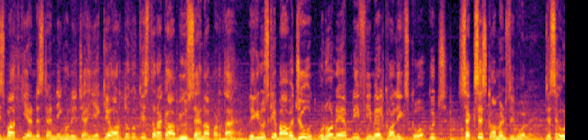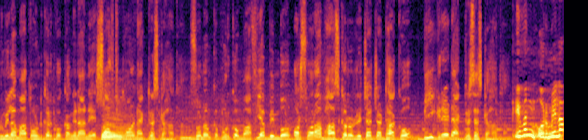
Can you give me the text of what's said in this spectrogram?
इस बात की अंडरस्टैंडिंग होनी चाहिए कि औरतों को किस तरह का अब्यूज सहना पड़ता है लेकिन उसके बावजूद उन्होंने अपनी फीमेल कॉलीग्स को कुछ सेक्सिस्ट कमेंट्स भी बोले हैं जैसे उर्मिला मातोंडकर को कंगना ने सॉफ्ट। कॉर्न एक्ट्रेस कहा था सोनम कपूर को माफिया बिम्बो और स्वरा भास्कर और रिचा चड्ढा को बी ग्रेड एक्ट्रेसेस कहा था even Urmila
